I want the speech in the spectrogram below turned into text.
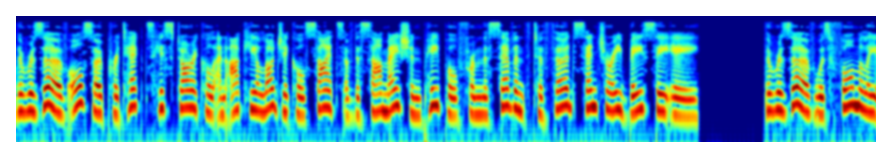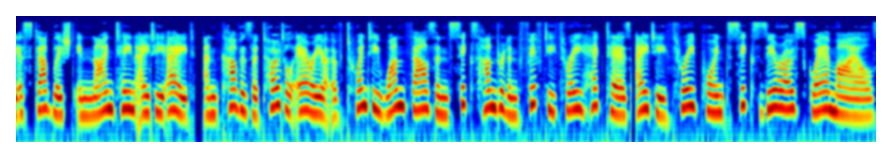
The reserve also protects historical and archaeological sites of the Sarmatian people from the 7th to 3rd century BCE. The reserve was formally established in 1988, and covers a total area of 21,653 hectares 83.60 square miles.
